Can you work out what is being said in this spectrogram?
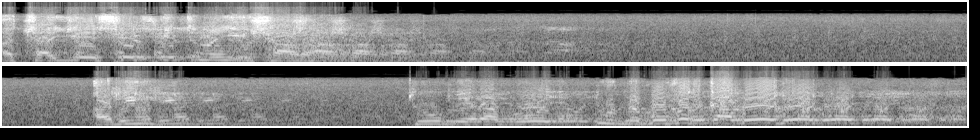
अच्छा ये सिर्फ़ इतना ही इशारा। अली, तू मेरा बोझ, तू नबूवत का बोझ।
